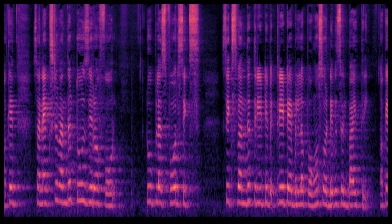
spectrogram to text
ஓகே ஸோ நெக்ஸ்ட் வந்து two zero four two plus four six six வந்து த்ரீ டேபிள் த்ரீ டேபிளில் போகும் so divisible by three okay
